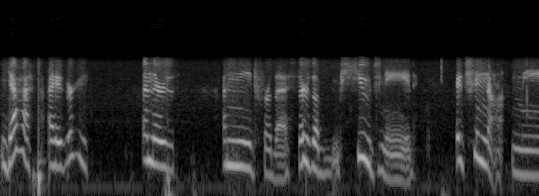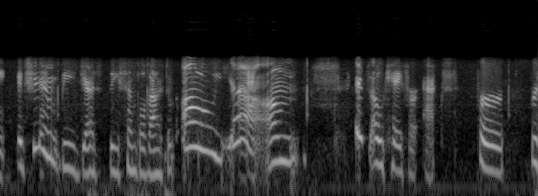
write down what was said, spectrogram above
Yeah, I agree. And there's a need for this. There's a huge need. It should not me. It shouldn't be just the simple fact of, oh yeah, um, it's okay for X for for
